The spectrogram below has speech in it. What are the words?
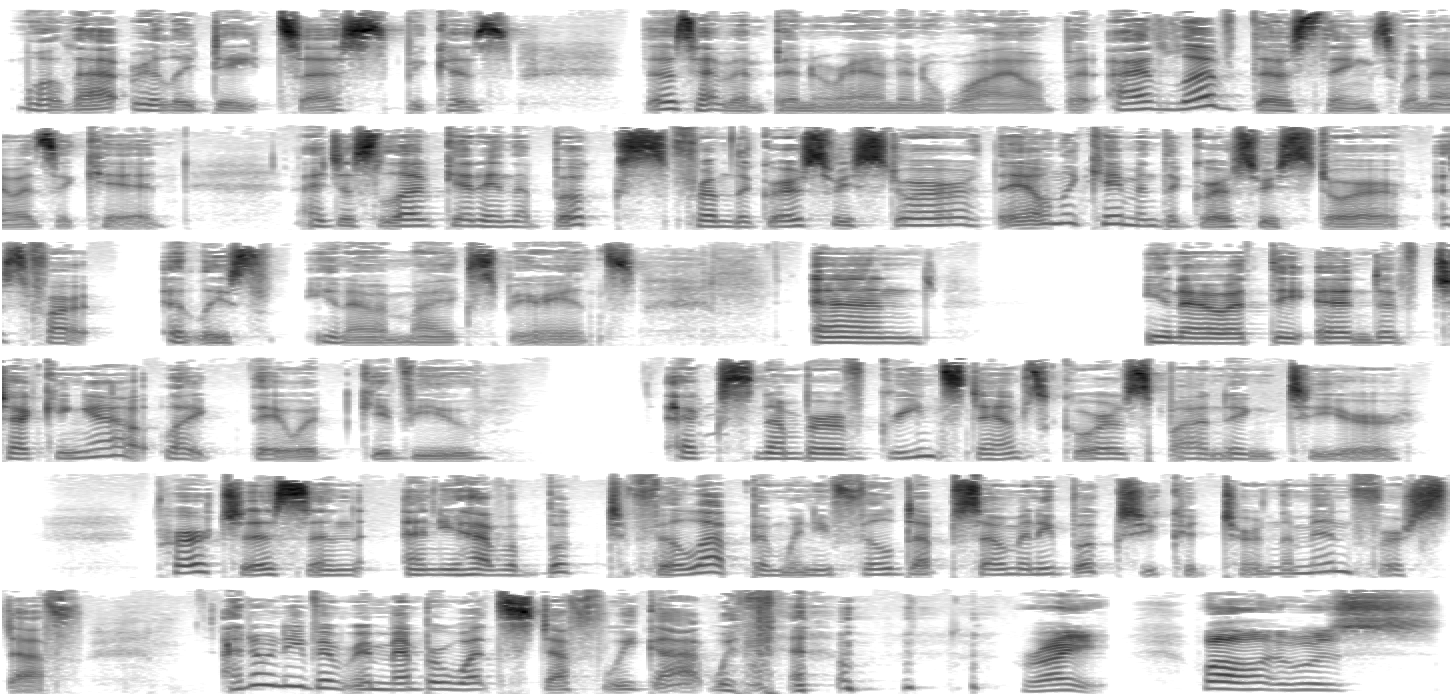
well, that really dates us because those haven't been around in a while. But I loved those things when I was a kid. I just loved getting the books from the grocery store. They only came in the grocery store, as far at least you know in my experience. And you know, at the end of checking out, like they would give you X number of green stamps corresponding to your purchase and and you have a book to fill up and when you filled up so many books you could turn them in for stuff. I don't even remember what stuff we got with them. Right. Well, it was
